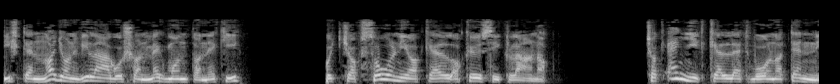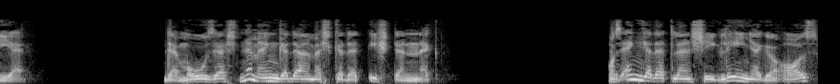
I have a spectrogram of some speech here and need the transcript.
Isten nagyon világosan megmondta neki, hogy csak szólnia kell a kősziklának. Csak ennyit kellett volna tennie. De Mózes nem engedelmeskedett Istennek. Az engedetlenség lényege az,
